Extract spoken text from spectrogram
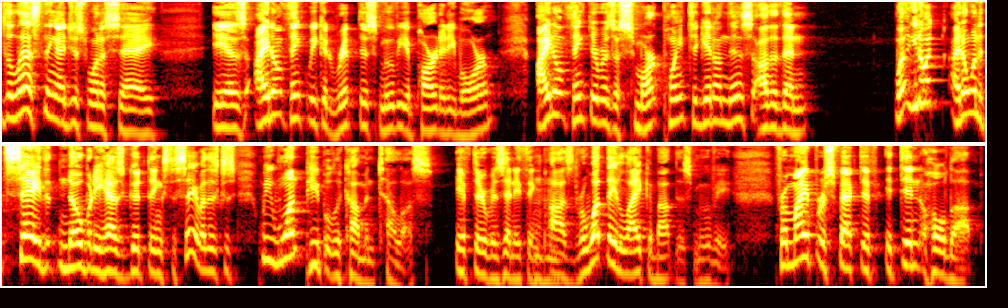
the last thing I just want to say is I don't think we could rip this movie apart anymore. I don't think there was a smart point to get on this other than. Well, you know what? I don't want to say that nobody has good things to say about this because we want people to come and tell us if there was anything mm-hmm. positive or what they like about this movie. From my perspective, it didn't hold up.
